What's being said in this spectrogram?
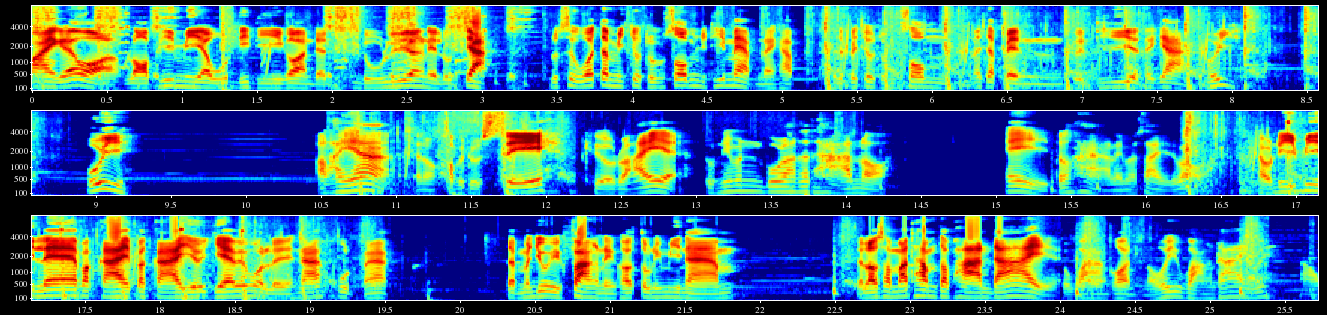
มาอีกแล้วเหรอรอพี่มีอาวุธดีๆก่อนเดี๋ยวดูเรื่องเดี๋ยวรู้จัก รู้สึกว่าจะมีจุดถุงส้มอยู่ที่แมปนะครับจะเป็นจุดส้มน่าจะเป็นพื้นที่อะไรสักอย่างเฮ้ยอุ้ยอะไรอะเดี๋ยวเราเข้าไปดูซิคืออะไรอะตรงนี้มันโบราณสถานเหรอเฮ้ยต้องหาอะไรมาใส่หรือเปล่าแถวนี้มีแร่ประกายประกายเยอะแยะไปหมดเลยน่าขุดมาก แต่มันอยู่อีกฝั่งหนึ่งเขาตรงนี้มีน้ำแต่เราสามารถทำสะพานได้วางก่อนเฮ้ยวางได้เว้ยเอา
